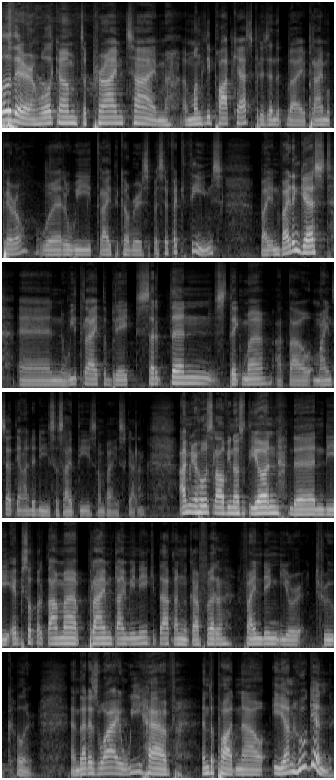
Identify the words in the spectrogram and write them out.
Hello there. Welcome to Prime Time, a monthly podcast presented by Prime Apparel, where we try to cover specific themes by inviting guests and we try to break certain stigma atau mindset yang ada di society sampai sekarang. I'm your host Ralvin Nasution dan di episode pertama Prime Time ini kita akan nge-cover Finding Your True Color. And that is why we have in the pod now Ian Hugen.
